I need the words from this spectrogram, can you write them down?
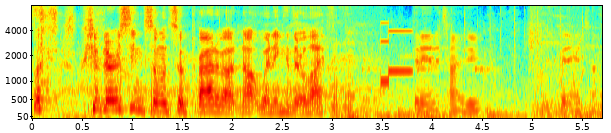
We've never seen someone so proud about not winning in their life. Banana time, dude. Banana time.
